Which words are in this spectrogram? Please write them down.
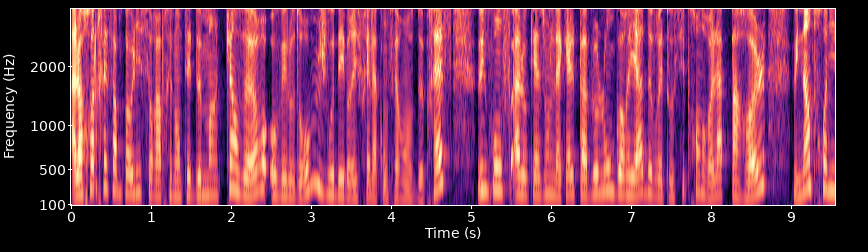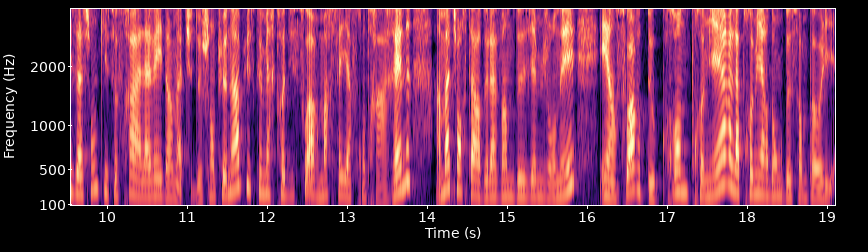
Alors Jorge Sampaoli sera présenté demain 15h au Vélodrome. Je vous débrieferai la conférence de presse, une conf à l'occasion de laquelle Pablo Longoria devrait aussi prendre la parole, une intronisation qui se fera à la veille d'un match de championnat puisque mercredi soir Marseille affrontera Rennes, un match en retard de la 22e journée et un soir de grande première, la première donc de Sampaoli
